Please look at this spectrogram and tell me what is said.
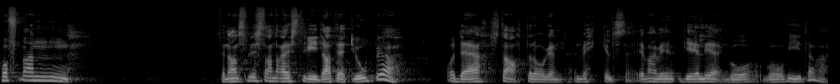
Hoffmann, finansministeren, reiste videre til Etiopia, og der startet det òg en, en, vekkelse. Evangeliet går, går, videre.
